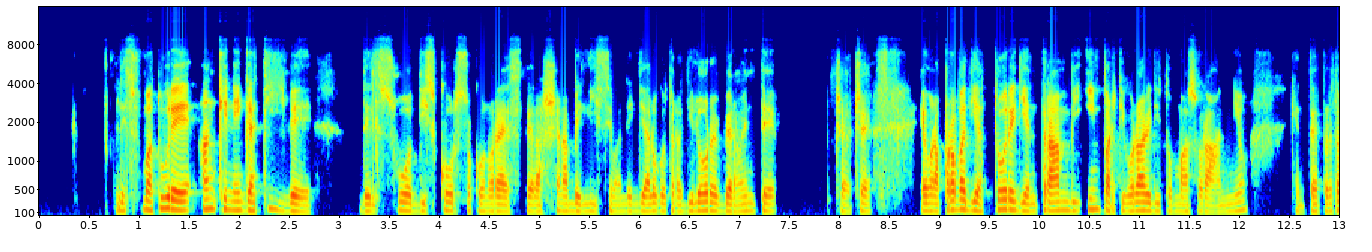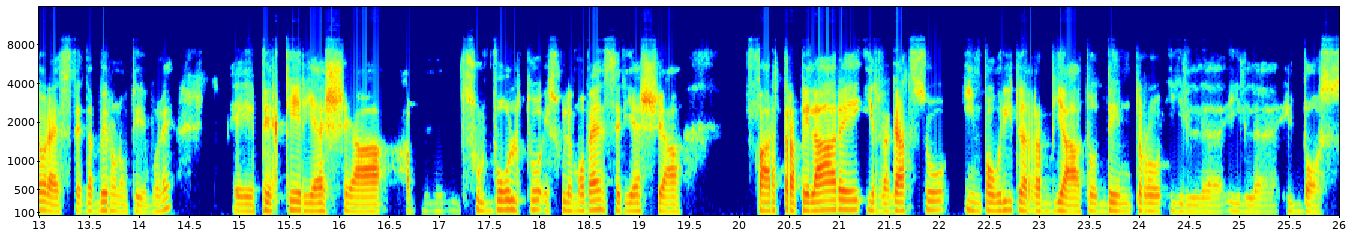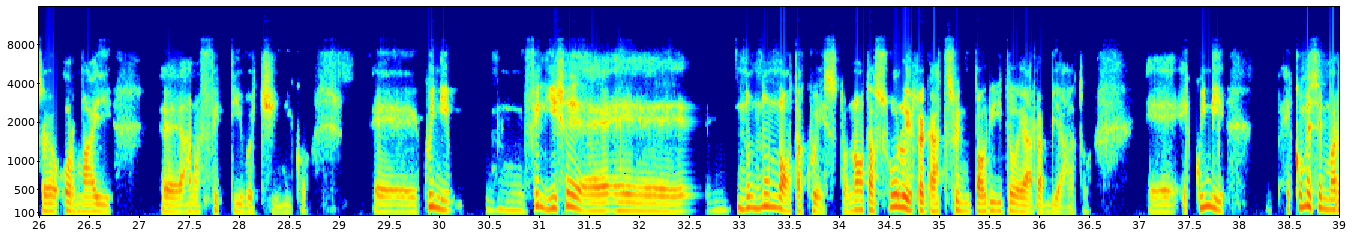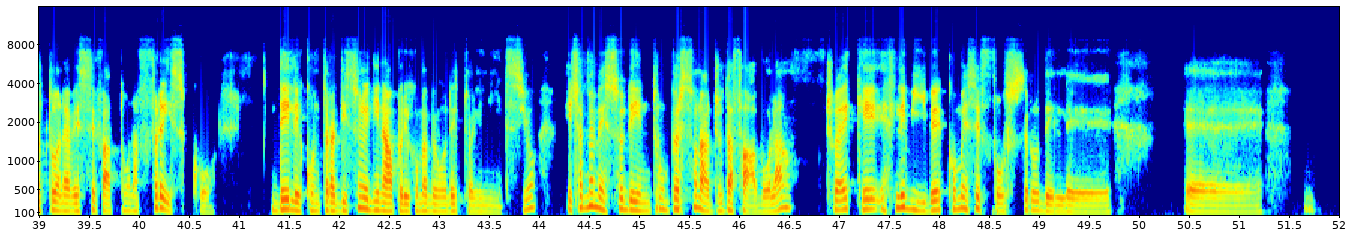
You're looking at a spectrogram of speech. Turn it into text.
le sfumature anche negative del suo discorso con Oreste, la scena bellissima del dialogo tra di loro è veramente cioè, cioè, è una prova di attore di entrambi, in particolare di Tommaso Ragno, che interpreta Oreste, davvero notevole, eh, perché riesce a, a, sul volto e sulle movenze, riesce a far trapelare il ragazzo impaurito e arrabbiato dentro il, il, il boss, ormai eh, anaffettivo e cinico. Eh, quindi mh, Felice è, è, non, non, nota questo, nota solo il ragazzo impaurito e arrabbiato. E, e quindi è come se Martone avesse fatto un affresco delle contraddizioni di Napoli, come abbiamo detto all'inizio, e ci abbia messo dentro un personaggio da favola, cioè che le vive come se fossero delle, eh,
